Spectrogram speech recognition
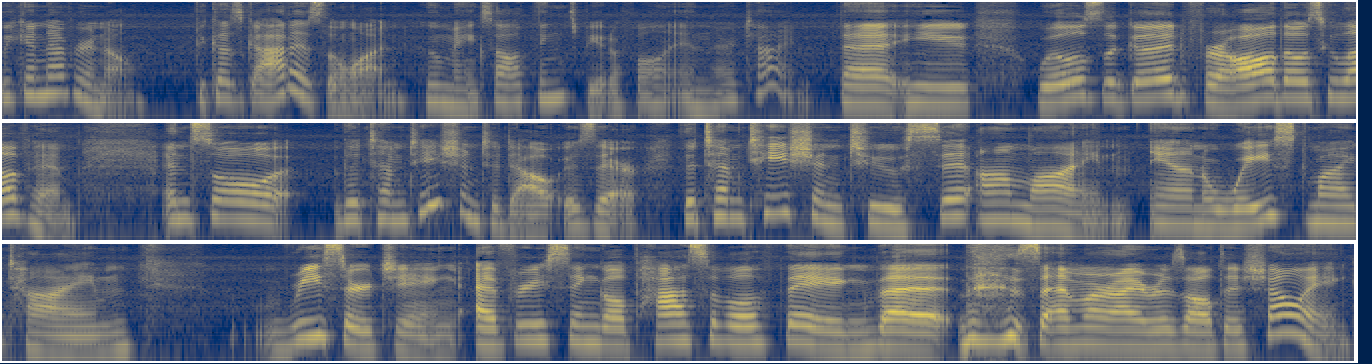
We can never know because God is the one who makes all things beautiful in their time, that he wills the good for all those who love him. And so the temptation to doubt is there. The temptation to sit online and waste my time researching every single possible thing that this MRI result is showing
